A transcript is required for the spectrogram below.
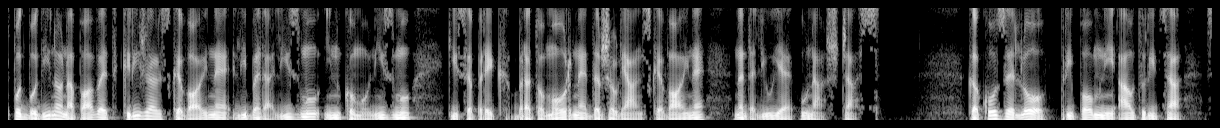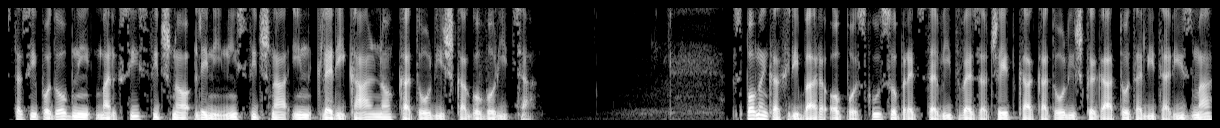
spodbudilo napoved križarske vojne liberalizmu in komunizmu, ki se prek bratomorne državljanske vojne nadaljuje v naš čas. Kako zelo, pripomni avtorica, sta si podobni marksistično-leninistična in klerikalno-katoliška govorica. Spomenka Hribar o poskusu predstavitve začetka katoliškega totalitarizma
